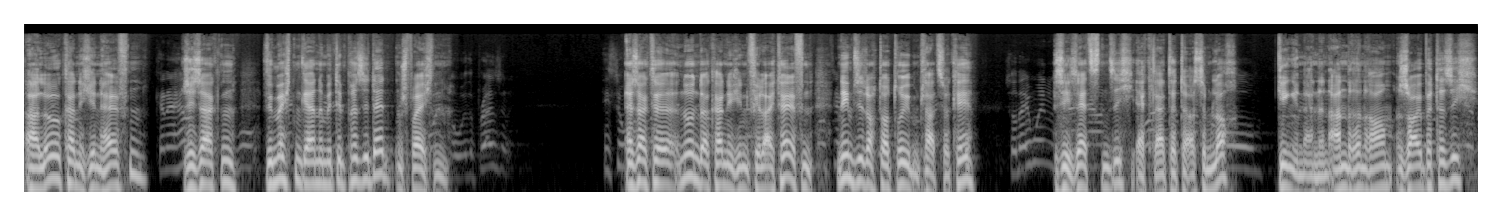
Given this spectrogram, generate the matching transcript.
Hallo, kann ich Ihnen helfen? Sie sagten, wir möchten gerne mit dem Präsidenten sprechen. Er sagte, nun, da kann ich Ihnen vielleicht helfen. Nehmen Sie doch dort drüben Platz, okay? Sie setzten sich, er kletterte aus dem Loch, ging in einen anderen Raum, säuberte sich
